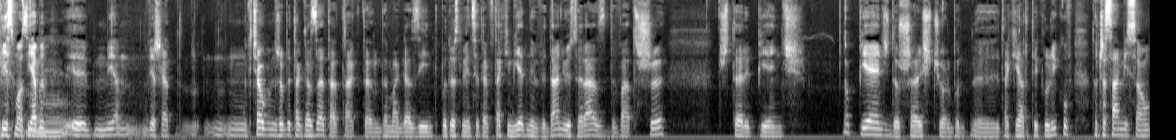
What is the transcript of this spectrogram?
Jest moc. Ja bym, mm. y, ja, wiesz, ja mm, chciałbym, żeby ta gazeta, tak, ten, ten magazyn, bo to jest mniej więcej tak w takim jednym wydaniu, jest raz, dwa, trzy, cztery, pięć, no pięć do sześciu albo y, takich artykulików. To czasami są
